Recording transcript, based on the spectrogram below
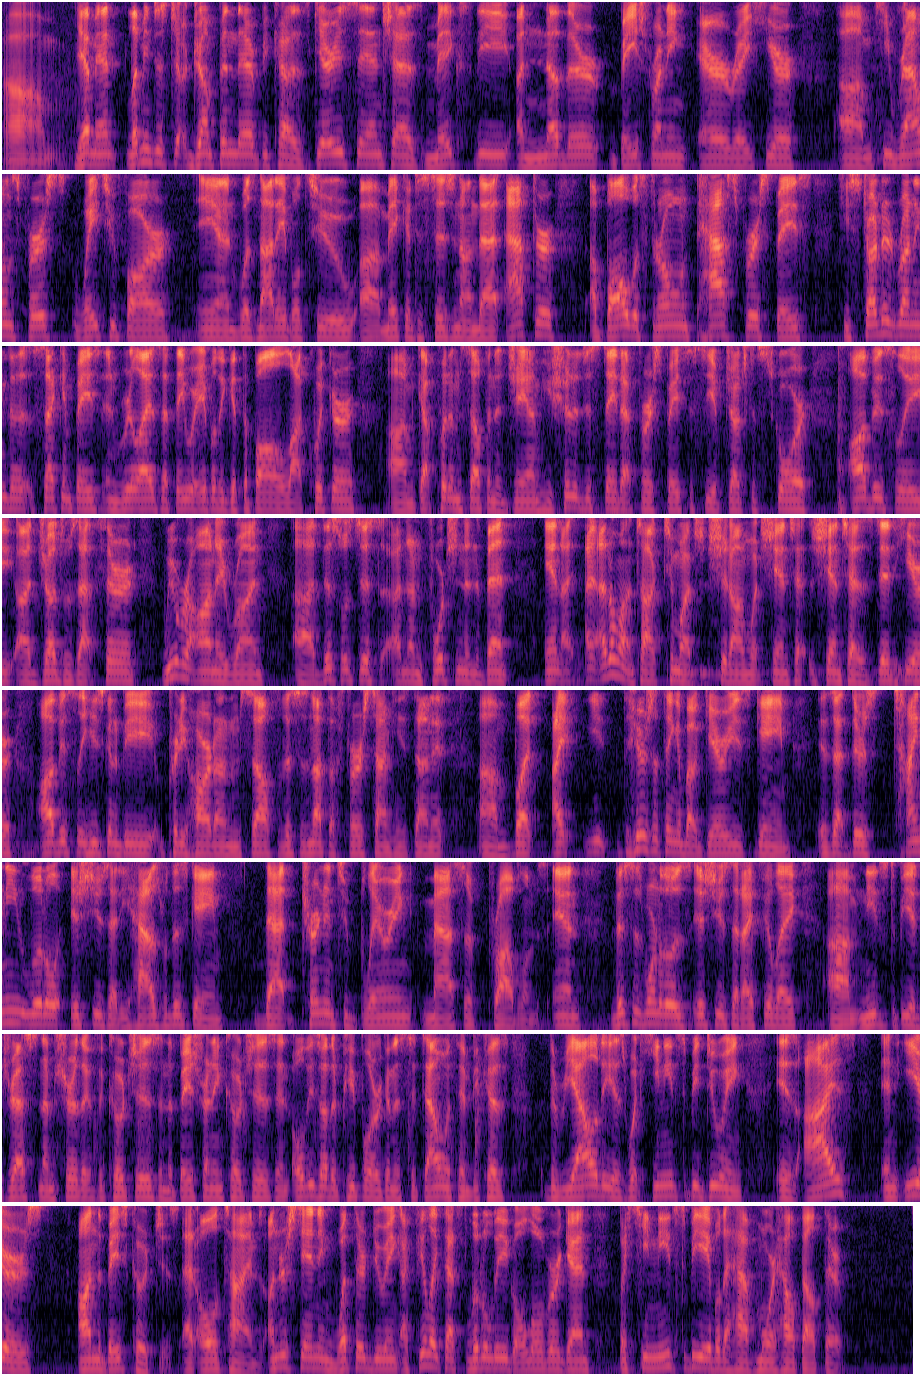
um, yeah, man. Let me just j- jump in there because Gary Sanchez makes the another base running error right here. Um, he rounds first way too far and was not able to uh, make a decision on that. After a ball was thrown past first base, he started running the second base and realized that they were able to get the ball a lot quicker. Um, got put himself in a jam. He should have just stayed at first base to see if Judge could score. Obviously, uh, Judge was at third. We were on a run. Uh, this was just an unfortunate event. And I, I don't want to talk too much shit on what Sanchez did here. Obviously, he's going to be pretty hard on himself. This is not the first time he's done it. Um, but I you, here's the thing about Gary's game is that there's tiny little issues that he has with his game that turn into blaring massive problems. And this is one of those issues that I feel like um, needs to be addressed. And I'm sure that the coaches and the base running coaches and all these other people are going to sit down with him because the reality is what he needs to be doing is eyes and ears on the base coaches at all times, understanding what they're doing. I feel like that's Little League all over again, but he needs to be able to have more help out there.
